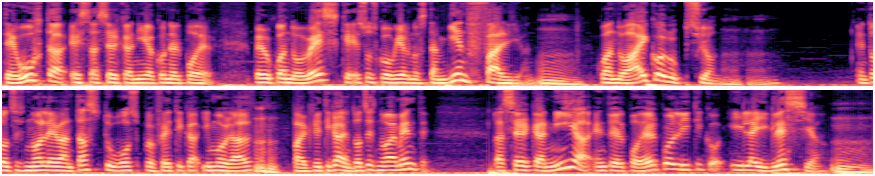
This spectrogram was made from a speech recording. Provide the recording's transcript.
Te gusta esta cercanía con el poder. Pero cuando ves que esos gobiernos también fallan, Mm. cuando hay corrupción, entonces no levantas tu voz profética y moral para criticar. Entonces, nuevamente, la cercanía entre el poder político y la iglesia Mm.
